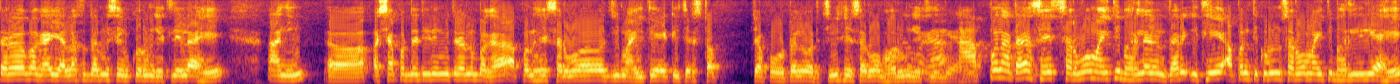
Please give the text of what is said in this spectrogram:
तर बघा याला सुद्धा मी सेव्ह करून घेतलेलं आहे. आणि अशा पद्धतीने मित्रांनो बघा आपण हे सर्व जी माहिती आहे टीचर स्टॉपच्या पोर्टलवरची हे सर्व भरून घेतलेली आहे. आपण आता हे सर्व माहिती भरल्यानंतर इथे आपण तिकडून सर्व माहिती भरलेली आहे.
